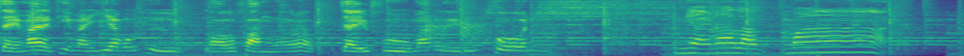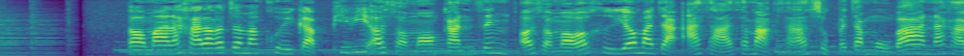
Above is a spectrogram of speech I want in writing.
ใจมากเลยที่มาเยี่ยมก็คือเราฟังแล้วแบบใจฟูมากเลยทุกคน คุณยายน่ารักมาก ต่อมานะคะเราก็จะมาคุยกับพี่ๆอสมกัน ซึ่งอสมก็คือย่อมาจากอาสาสมัครสาธารณสุขประจำหมู่บ้านนะคะ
